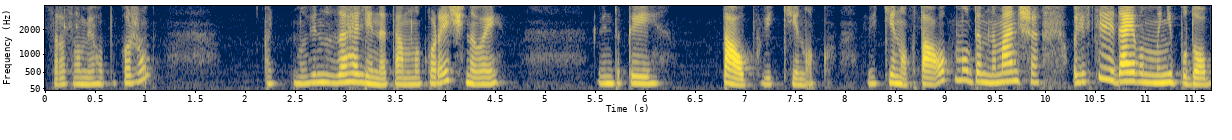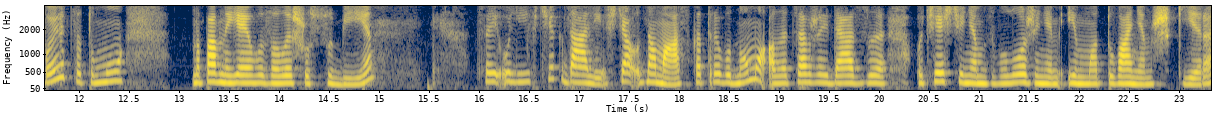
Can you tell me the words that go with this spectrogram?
Зараз вам його покажу. Ну, він взагалі не темно-коричневий. Він такий тауп відтінок. Відтінок тауп. Ну, тим не менше, олівці ідеї мені подобаються, тому, напевне, я його залишу собі. Цей олівчик. Далі ще одна маска, три в одному, але це вже йде з очищенням, зволоженням і матуванням шкіри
